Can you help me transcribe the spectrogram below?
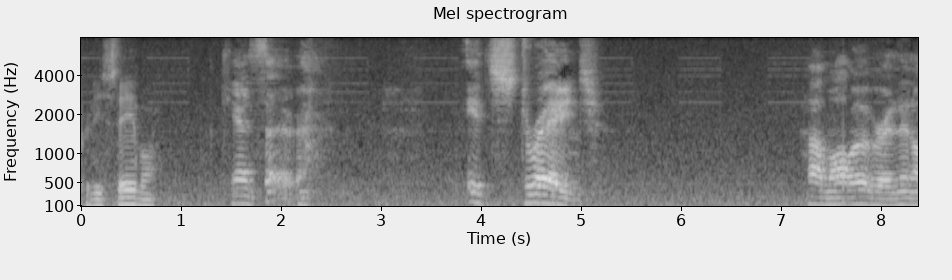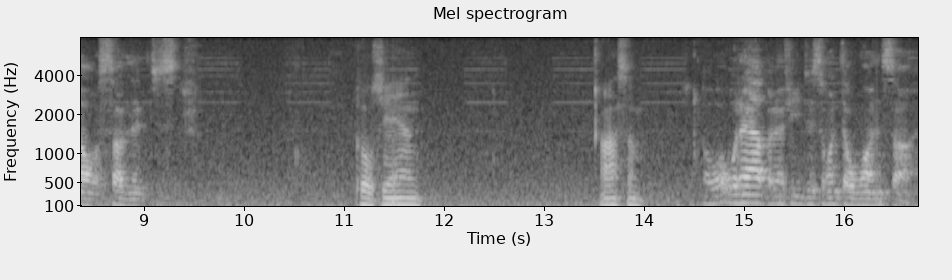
Pretty stable. Can't. It's strange. How I'm all over and then all of a sudden it just, Pulls you in. Awesome. well, what would happen if you just went to one side?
